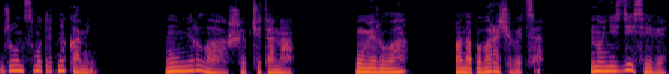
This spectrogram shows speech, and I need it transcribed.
Джон смотрит на камень. «Умерла», — шепчет она. «Умерла?» Она поворачивается. «Но не здесь, Эви.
